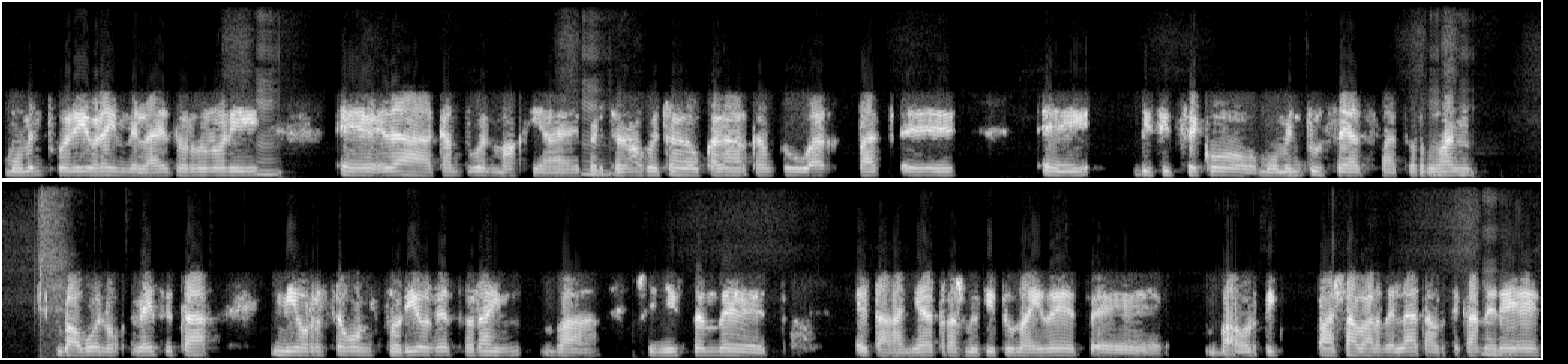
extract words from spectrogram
momentu hori orain dela, ez orduan hori Mm. Eh, da kantuen magia? Mm. pertsona bakoitzak daukala kantu bat, bat eh, eh, bizitzeko momentu zehaz bat, orduan, ba bueno, naiz eta ni horrez egon zorionez orain, ba, sinisten dut, eta gainera transmititu nahi dut, eh, ba, hortik pasa bar dela, eta hortikan Mm. ere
